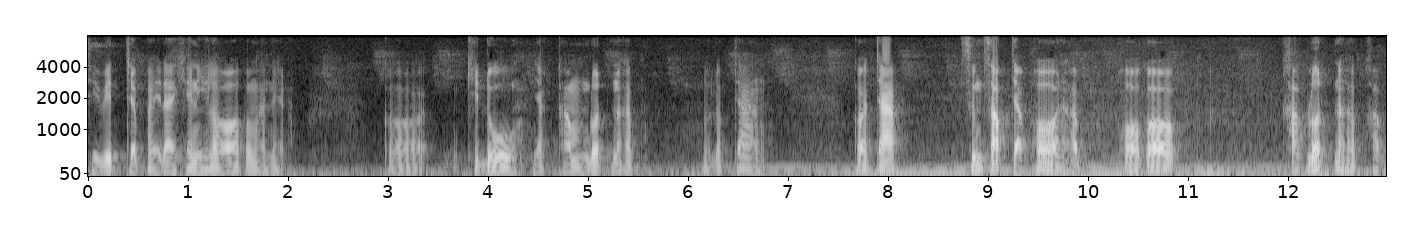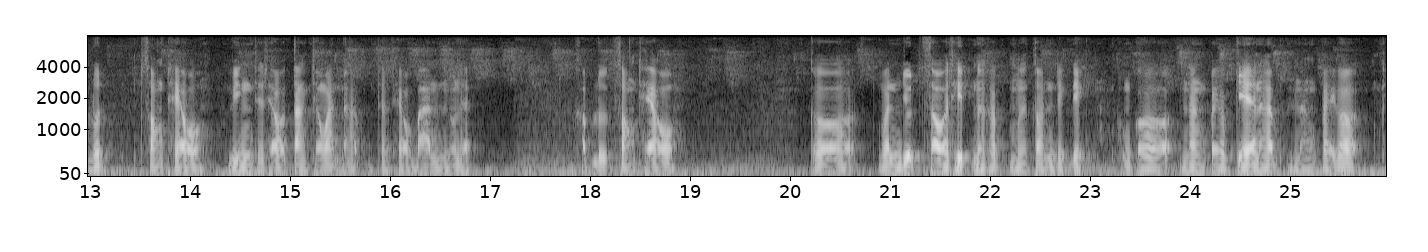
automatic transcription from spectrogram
ชีวิตจะไปได้แค่นี้หรอประมาณเนี้ยก็คิดดูอยากทำรถนะครับรถรับจ้าง ก็จากซึมซับจากพ่อนะครับ พ่อก็ขับรถนะครับ ขับรถสองแถววิ่งแถวๆต่างจังหวัดนะครับแถวๆบ้านนู่นแหละขับรถสองแถว ก็วันหยุดเสาร์อาทิตย์นะครับ เมื่อตอนเด็กๆ ผมก็นั่งไปกับแกนะครับ นั่งไปก็แก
